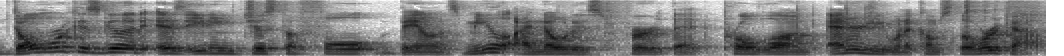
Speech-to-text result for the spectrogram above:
don't work as good as eating just a full balanced meal. I noticed for that prolonged energy when it comes to the workout.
